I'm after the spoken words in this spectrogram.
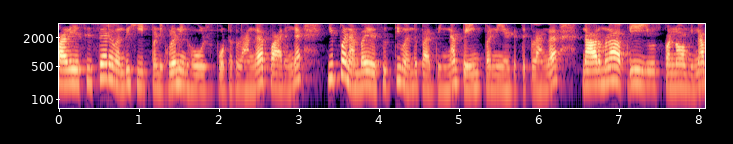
பழைய சிசரை வந்து ஹீட் பண்ணி கூட நீங்கள் ஹோல்ஸ் போட்டுக்கலாங்க பாருங்கள் இப்போ நம்ம இதை சுற்றி வந்து பார்த்திங்கன்னா பெயிண்ட் பண்ணி எடுத்துக்கலாங்க. நார்மலாக அப்படியே யூஸ் பண்ணோம் அப்படின்னா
